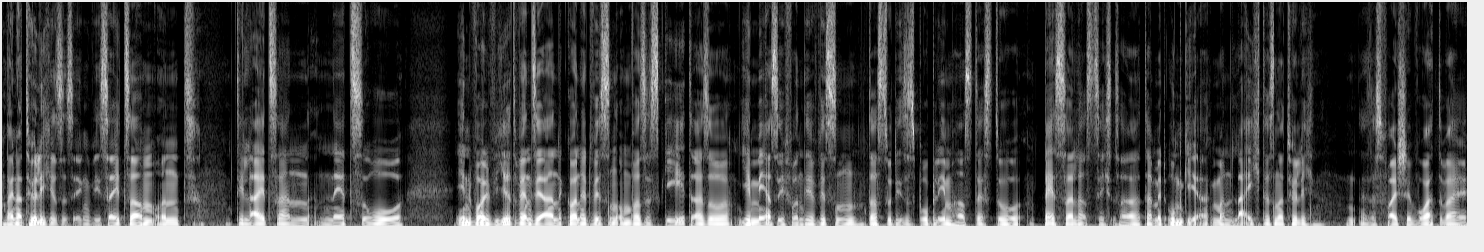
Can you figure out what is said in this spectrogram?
Weil natürlich ist es irgendwie seltsam und die Leute sind nicht so involviert, wenn sie ja gar nicht wissen, um was es geht. Also je mehr sie von dir wissen, dass du dieses Problem hast, desto besser lässt sich damit umgehen. Man leicht ist natürlich das falsche Wort, weil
